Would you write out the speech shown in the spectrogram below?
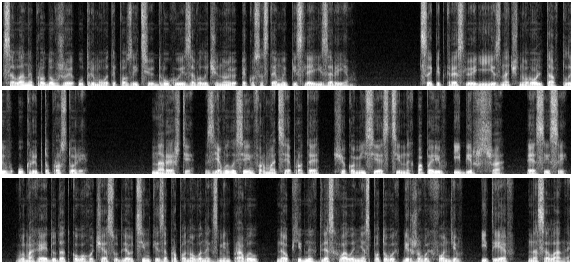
Solana продовжує утримувати позицію другої за величиною екосистеми після Ethereum. Це підкреслює її значну роль та вплив у криптопросторі. Нарешті, з'явилася інформація про те, що комісія з цінних паперів і бірж США, SEC, вимагає додаткового часу для оцінки запропонованих змін правил, необхідних для схвалення спотових біржових фондів ETF на Solana.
